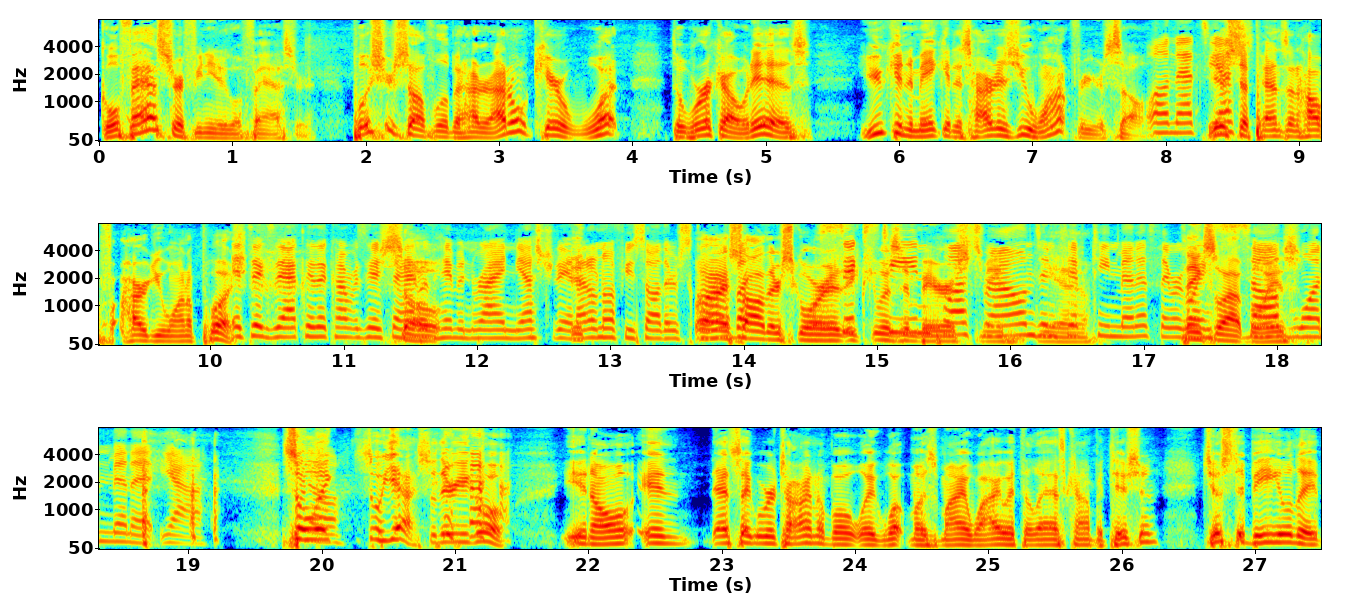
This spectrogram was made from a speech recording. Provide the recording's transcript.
Go faster if you need to go faster. Push yourself a little bit harder. I don't care what the workout is. You can make it as hard as you want for yourself. Well, and that's it just depends on how f- hard you want to push. It's exactly the conversation I had with him and Ryan yesterday, and I don't know if you saw their score. well, I saw their score. It, it 16 was embarrassed plus rounds in Yeah. 15 minutes. They were Thanks going a lot, sub boys. one minute. Yeah. So, So- like so yeah, so there you go. you know, and that's like we were talking about like what was my why with the last competition? Just to be able to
